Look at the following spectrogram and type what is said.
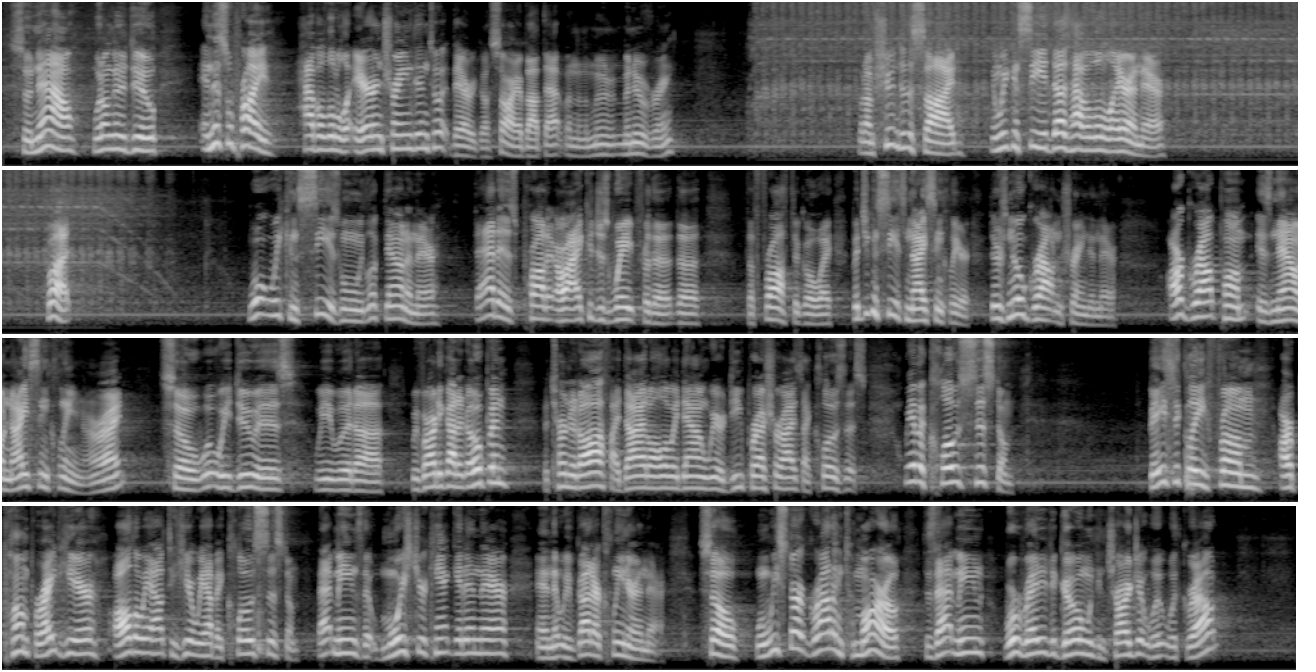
So now what I'm going to do, and this will probably have a little air entrained into it. There we go. Sorry about that when the maneuvering. But I'm shooting to the side, and we can see it does have a little air in there. But what we can see is when we look down in there, that is product, or I could just wait for the, the, the froth to go away, but you can see it's nice and clear. There's no grout entrained in there. Our grout pump is now nice and clean, all right? So what we do is we would, uh, we've already got it open, I turn it off, I dial it all the way down, we are depressurized, I close this. We have a closed system. Basically, from our pump right here all the way out to here, we have a closed system. That means that moisture can't get in there and that we've got our cleaner in there. So when we start grouting tomorrow, does that mean we're ready to go and we can charge it with, with grout?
